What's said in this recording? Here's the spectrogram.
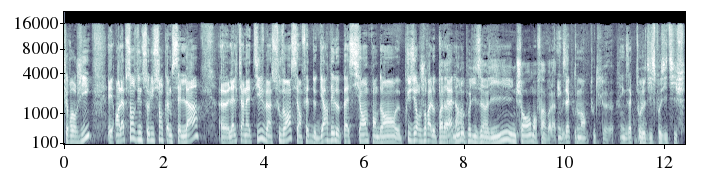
chirurgie. Et en l'absence d'une solution comme celle-là, euh, l'alternative, ben, souvent, c'est en fait de garder le patient pendant euh, plusieurs jours à l'hôpital. Voilà, monopoliser un lit, une chambre, enfin voilà. Exactement. Tout, le, Exactement. le dispositif.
